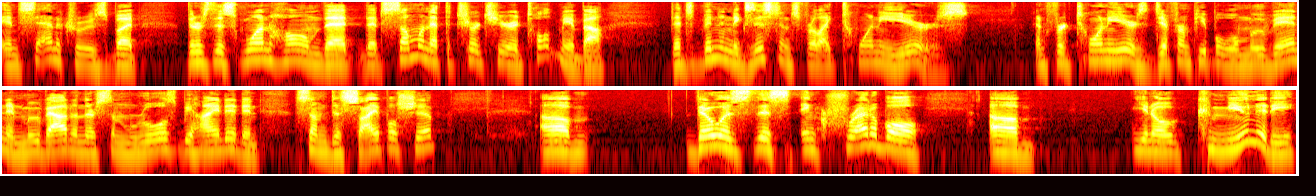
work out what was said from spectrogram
in Santa Cruz, but there's this one home that, that someone at the church here had told me about that's been in existence for like 20 years. And for 20 years, different people will move in and move out, and there's some rules behind it and some discipleship. Um, there was this incredible, um, you know, community.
